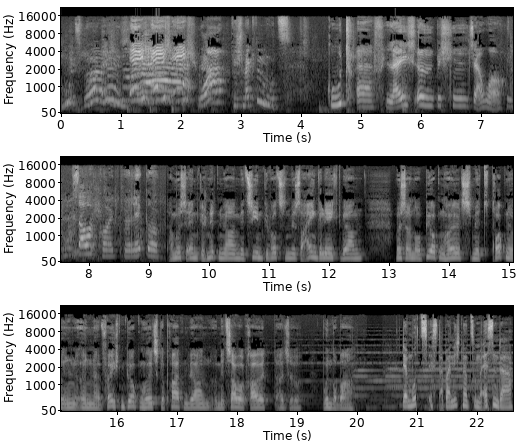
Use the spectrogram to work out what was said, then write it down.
Mutz, wirklich? Ich, ich, ich. Ja? Wie schmeckt ein Mutz? Gut, äh, vielleicht ein bisschen sauer. Sauerkreuz, na lecker. Da muss eben geschnitten werden, mit sieben Gewürzen muss er eingelegt werden, muss unter Birkenholz mit trockenen und feuchten Birkenholz gebraten werden und mit Sauerkraut, also wunderbar. Der Mutz ist aber nicht nur zum Essen da,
